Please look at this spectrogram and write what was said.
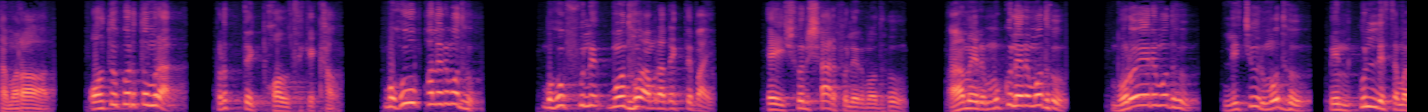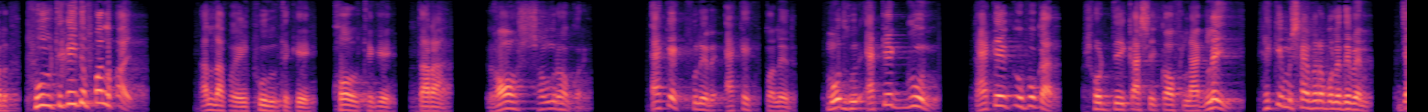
সামারাত। অতপর তোমরা প্রত্যেক ফল থেকে খাও। বহু ফলের মধু, বহু ফুলের মধু আমরা দেখতে পাই। এই সরিষার ফুলের মধু, আমের মুকুলের মধু বড়য়ের মধু, লিচুর মধু, মিন কুল্লে আমার ফুল থেকেই তো ফল হয়। আল্লাহ এই ফুল থেকে, ফল থেকে তারা রস সংগ্রহ করে। এক এক ফুলের এক এক ফলের মধুর এক এক গুণ এক এক উপকার। সর্দি, কাশি, কফ লাগলেই হেকিম সাহেবরা বলে দেবেন যে,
